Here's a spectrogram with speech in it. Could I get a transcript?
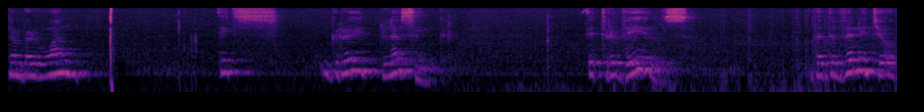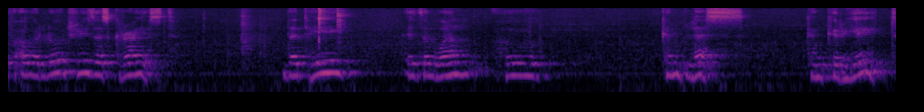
number one, it's great blessing. It reveals the divinity of our Lord Jesus Christ, that He is the one who can bless, can create,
